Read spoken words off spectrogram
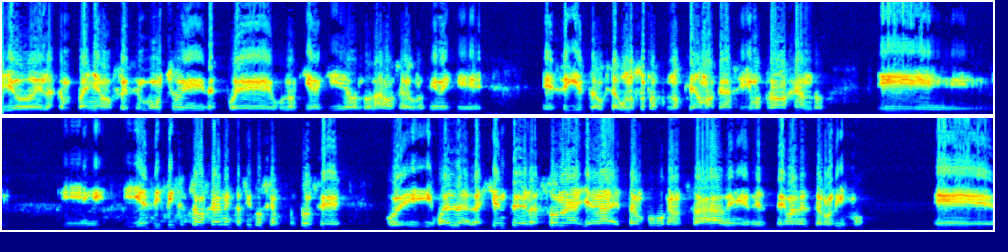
ellos en las campañas ofrecen mucho y después uno queda aquí abandonado, o sea, uno tiene que eh, seguir, o sea, nosotros nos quedamos acá, seguimos trabajando y, y, es difícil trabajar en esta situación. Entonces, pues, igual la, gente de la zona ya está un poco cansada del tema del terrorismo eh,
